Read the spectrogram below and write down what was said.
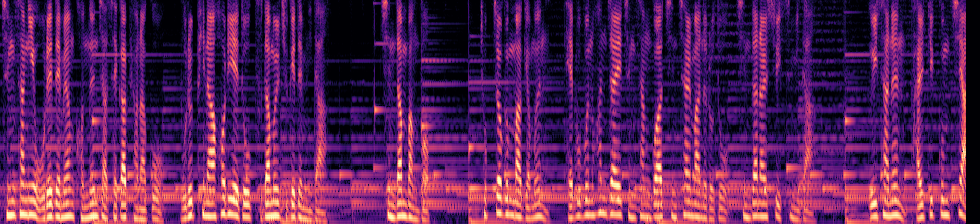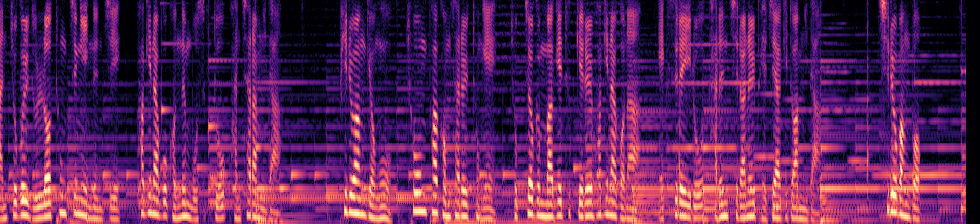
증상이 오래되면 걷는 자세가 변하고 무릎이나 허리에도 부담을 주게 됩니다. 진단 방법 족저근막염은 대부분 환자의 증상과 진찰만으로도 진단할 수 있습니다. 의사는 발 뒤꿈치 안쪽을 눌러 통증이 있는지 확인하고 걷는 모습도 관찰합니다. 필요한 경우 초음파 검사를 통해 족저근막의 두께를 확인하거나 엑스레이로 다른 질환을 배제하기도 합니다. 치료 방법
